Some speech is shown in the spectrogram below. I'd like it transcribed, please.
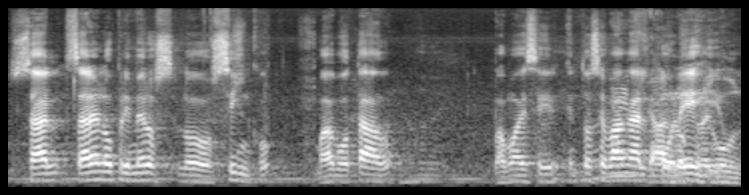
salen los primeros, los cinco más votados, vamos a decir, entonces van al colegio.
